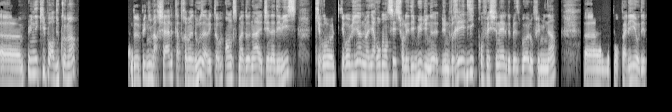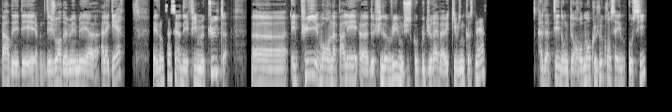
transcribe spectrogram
euh, une équipe hors du commun de Penny Marshall 92 avec Tom Hanks, Madonna et Jenna Davis qui, re, qui revient de manière romancée sur les débuts d'une vraie ligue professionnelle de baseball au féminin euh, pour pallier au départ des, des, des joueurs de MMA euh, à la guerre. Et donc ça c'est un des films cultes. Euh, et puis bon on a parlé euh, de Field of Dream jusqu'au bout du rêve avec Kevin Costner adapté donc d'un roman que je conseille aussi.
